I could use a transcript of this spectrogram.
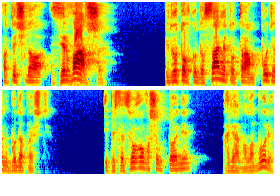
фактично зірвавши підготовку до саміту Трамп Путін в Будапешті. І після цього в Вашингтоні грянула буря.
